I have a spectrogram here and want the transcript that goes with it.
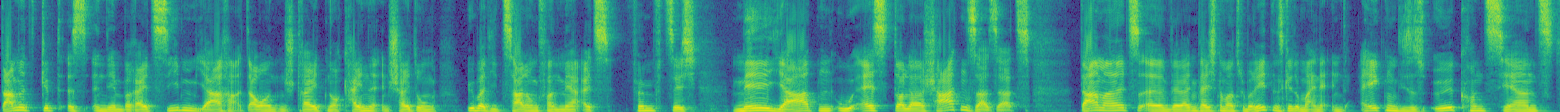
Damit gibt es in dem bereits sieben Jahre dauernden Streit noch keine Entscheidung über die Zahlung von mehr als 50 Milliarden US-Dollar Schadensersatz. Damals, äh, wir werden gleich nochmal drüber reden, es geht um eine Enteignung dieses Ölkonzerns.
